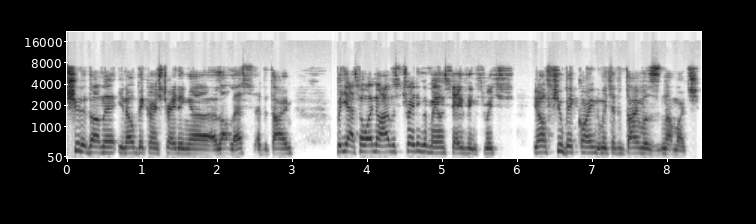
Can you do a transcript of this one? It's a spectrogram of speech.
should have done it. You know, Bitcoin's trading uh, a lot less at the time. But yeah, so I know I was trading with my own savings, which you know, a few Bitcoin, which at the time was not much.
